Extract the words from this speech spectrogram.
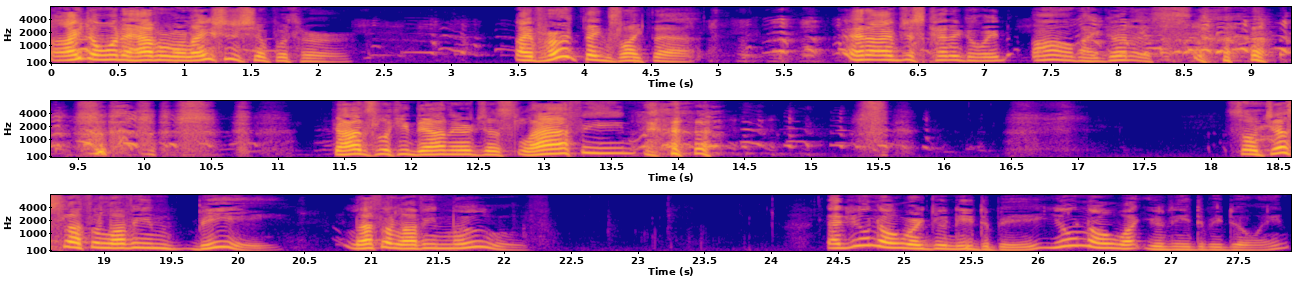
I don't want to have a relationship with her. I've heard things like that. And I'm just kind of going, oh my goodness. God's looking down there just laughing. so just let the loving be. Let the loving move. And you'll know where you need to be. You'll know what you need to be doing.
